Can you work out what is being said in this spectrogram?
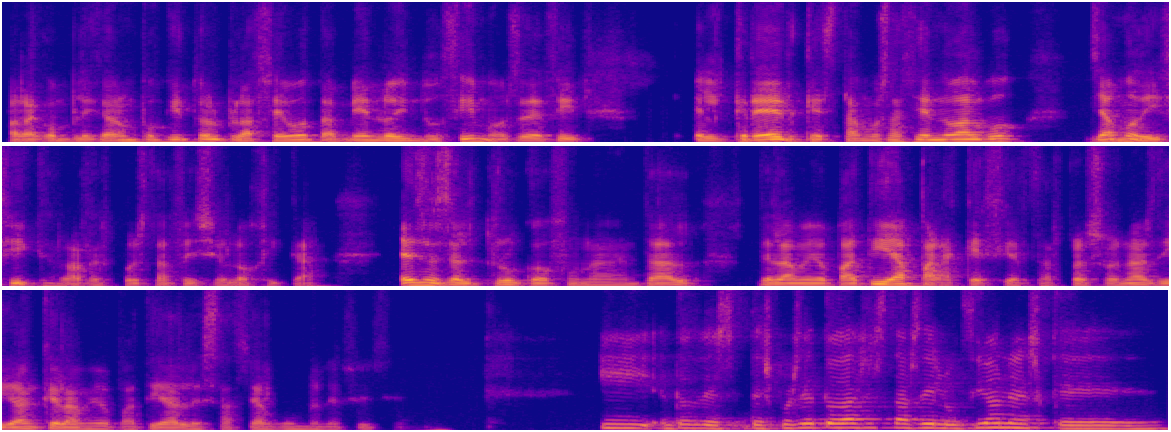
para complicar un poquito, el placebo también lo inducimos, es decir, el creer que estamos haciendo algo ya modifica la respuesta fisiológica. Ese es el truco fundamental de la miopatía para que ciertas personas digan que la miopatía les hace algún beneficio. Y entonces, después de todas estas diluciones que,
